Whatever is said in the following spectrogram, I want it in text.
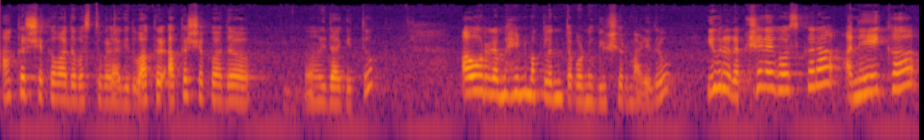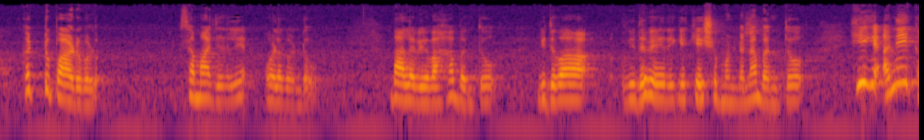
ಆಕರ್ಷಕವಾದ ವಸ್ತುಗಳಾಗಿದ್ವು. ಆಕರ್ ಆಕರ್ಷಕವಾದ ಇದಾಗಿತ್ತು. ಅವರು ನಮ್ಮ ಹೆಣ್ಣು ಮಕ್ಕಳನ್ನು ತಗೊಂಡು ಹೋಗ್ಲಿಕ್ಕೆ ಶುರು ಮಾಡಿದರು. ಇವರ ರಕ್ಷಣೆಗೋಸ್ಕರ ಅನೇಕ ಕಟ್ಟುಪಾಡುಗಳು ಸಮಾಜದಲ್ಲಿ ಒಳಗೊಂಡವು. ಬಾಲ ವಿವಾಹ ಬಂತು, ವಿಧವಾ, ವಿಧವೆಯರಿಗೆ ಕೇಶಮುಂಡನ ಬಂತು. ಹೀಗೆ ಅನೇಕ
